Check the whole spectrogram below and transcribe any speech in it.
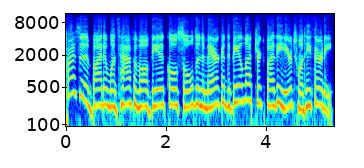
President Biden wants half of all vehicles sold in America to be electric by the year 2030.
